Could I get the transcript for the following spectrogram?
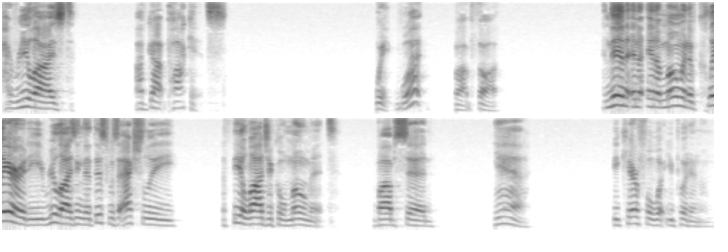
I realized I've got pockets. Wait, what? Bob thought. And then, in a, in a moment of clarity, realizing that this was actually a theological moment, Bob said, Yeah, be careful what you put in them.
